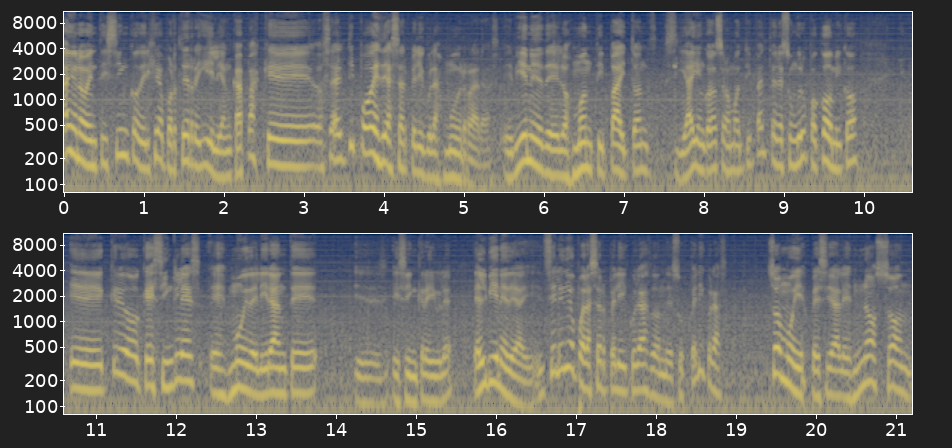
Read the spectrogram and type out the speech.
Año 95, dirigida por Terry Gilliam. Capaz que. O sea, el tipo es de hacer películas muy raras. Viene de los Monty Python. Si alguien conoce a los Monty Python, es un grupo cómico. Eh, creo que es inglés, es muy delirante, eh, es increíble. Él viene de ahí. Se le dio por hacer películas donde sus películas son muy especiales, no son,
